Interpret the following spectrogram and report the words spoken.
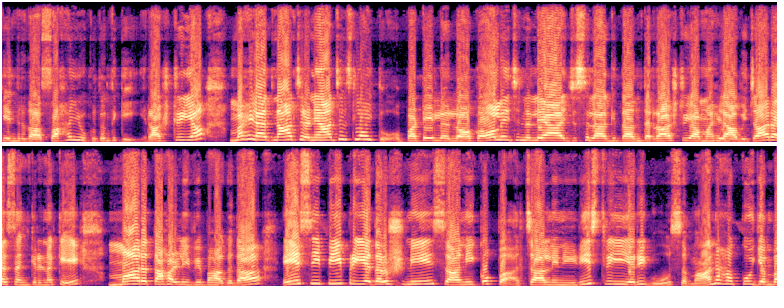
ಕೇಂದ್ರದ ಸಹಯೋಗದೊಂದಿಗೆ ರಾಷ್ಟ್ರೀಯ ಮಹಿಳಾ ದಿನಾಚರಣೆ ಆಚರಿಸಲಾಯಿತು. ಪಟೇಲ್ ಲಾ ಕಾಲೇಜಿನಲ್ಲಿ ಆಯೋಜಿಸಲಾಗಿದ್ದ ಅಂತಾರಾಷ್ಟ್ರೀಯ ಮಹಿಳಾ ವಿಚಾರ ಸಂಕಿರಣಕ್ಕೆ ಮಾರತಹಳ್ಳಿ ವಿಭಾಗದ ಎಸಿಪಿ ಪ್ರಿಯದರ್ಶಿನಿ ಸಾನಿಕೊಪ್ಪ ಚಾಲನೆ ನೀಡಿ ಸ್ತ್ರೀಯರಿಗೂ ಸಮಾನ ಹಕ್ಕು ಎಂಬ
